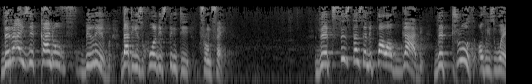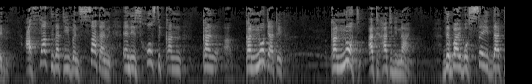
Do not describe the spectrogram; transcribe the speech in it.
There is a kind of belief that is wholly distinct from faith. The existence and the power of God, the truth of His word, a fact that even Satan and his host can, can, uh, cannot, at, cannot at heart deny. The Bible says that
